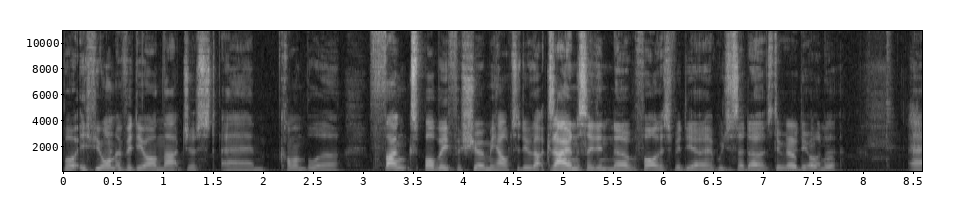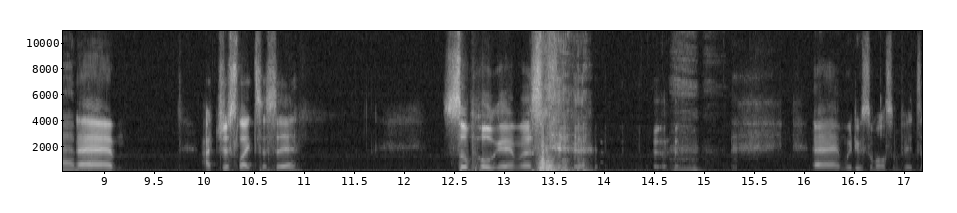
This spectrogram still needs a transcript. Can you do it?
But if you want a video on that, just um, comment below. Thanks, Bobby, for showing me how to do that because I honestly didn't know before this video. We just said, "Oh, let's do a No video on it." Um, Um, I'd just like to say, sub gamers. um, we do some awesome vids.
